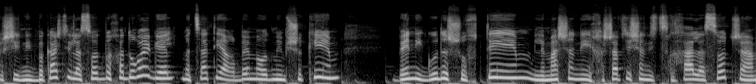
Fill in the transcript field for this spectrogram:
כשנתבקשתי לעשות בכדורגל, מצאתי הרבה מאוד ממשקים בין איגוד השופטים למה שאני חשבתי שאני צריכה לעשות שם,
